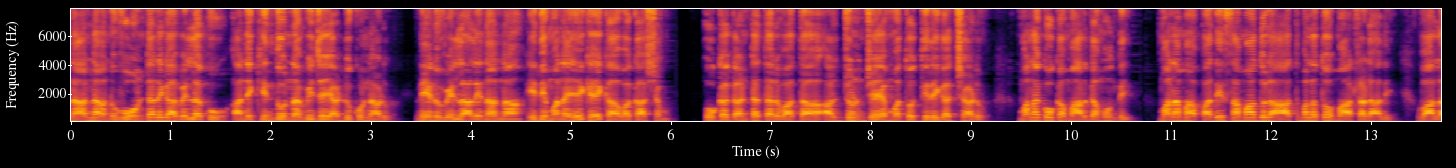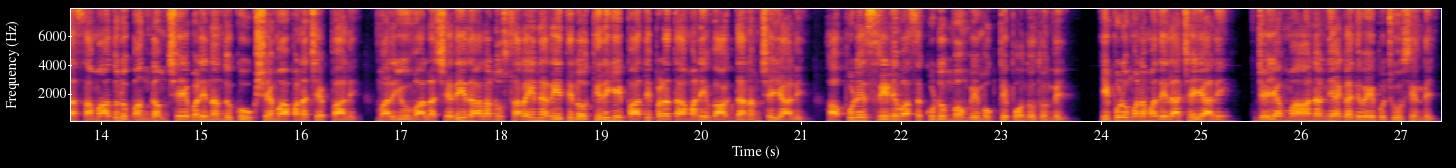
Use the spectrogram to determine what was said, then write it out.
నాన్న నువ్వు ఒంటరిగా వెళ్ళకు అని కిందున్న విజయ్ అడ్డుకున్నాడు. నేను వెళ్ళాలి నాన్న ఇది మన ఏకైక అవకాశం. ఒక గంట తర్వాత అర్జున్ జయమ్మతో తిరిగచ్చాడు. మనకు ఒక మార్గం ఉంది మనం ఆ పది సమాధుల ఆత్మలతో మాట్లాడాలి. వాళ్ళ సమాధులు భంగం చేయబడినందుకు క్షమాపణ చెప్పాలి. మరియు వాళ్ళ శరీరాలను సరైన రీతిలో తిరిగి పాతిపెడతామని వాగ్దానం చేయాలి. అప్పుడే శ్రీనివాస కుటుంబం విముక్తి పొందుతుంది. ఇప్పుడు మనం అది ఎలా చేయాలి? జయమ్మ అనన్య గది వైపు చూసింది.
